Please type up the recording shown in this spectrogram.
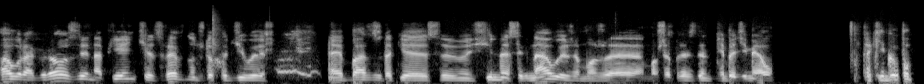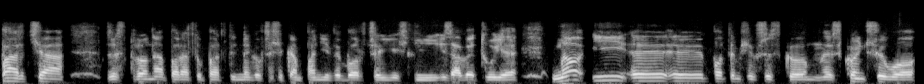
aura grozy, napięcie, z wewnątrz dochodziły e, bardzo takie silne sygnały, że może, może prezydent nie będzie miał takiego poparcia ze strony aparatu partyjnego w czasie kampanii wyborczej, jeśli zawetuje. No i y, y, potem się wszystko skończyło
